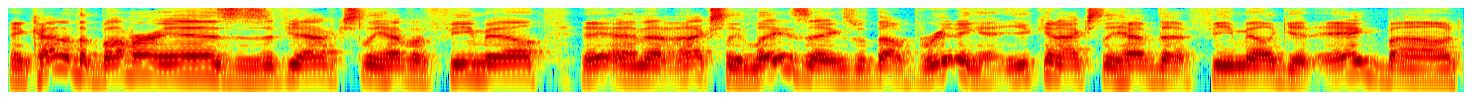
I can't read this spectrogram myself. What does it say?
And kind of the bummer is, is if you actually have a female and it actually lays eggs without breeding it, you can actually have that female get egg bound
